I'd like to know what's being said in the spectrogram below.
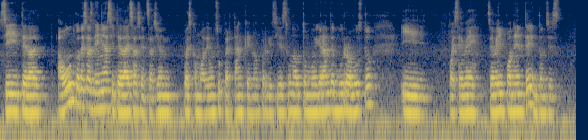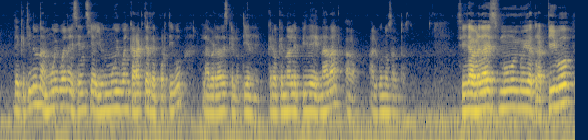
sí te da, aún con esas líneas, sí te da esa sensación, pues como de un super tanque, ¿no? Porque sí es un auto muy grande, muy robusto y pues se ve, se ve imponente, entonces de que tiene una muy buena esencia y un muy buen carácter deportivo, la verdad es que lo tiene. Creo que no le pide nada a algunos autos. Sí, la verdad es muy, muy atractivo.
